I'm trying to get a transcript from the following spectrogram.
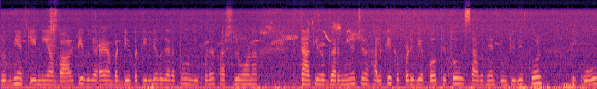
ਦੁੱਧ ਦੀਆਂ ਕੇਨੀਆਂ ਬਾਲਟੀ ਵਗੈਰਾ ਜਾਂ ਵੱਡੇ ਪਤੀਲੇ ਵਗੈਰਾ ਧੋਣ ਲਈ ਥੋੜਾ ਫਰਸ਼ ਲਵਾਉਣਾ। ਤਾਂ ਕਿ ਉਹ ਗਰਮੀਆਂ 'ਚ ਹਲਕੇ ਕੱਪੜੇ ਵੀ ਆਪਾਂ ਉੱਥੇ ਧੋ ਸਕਦੇ ਹਾਂ ਟੂਟੀ ਦੇ ਕੋਲ ਤੇ ਉਹ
